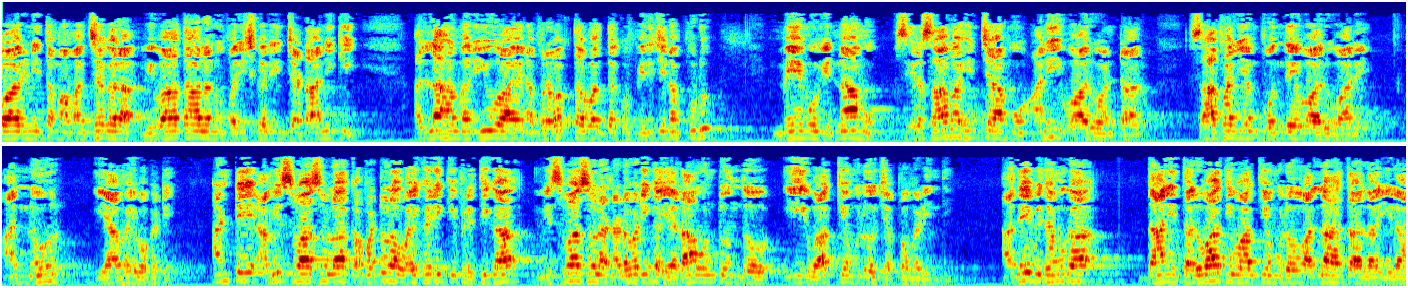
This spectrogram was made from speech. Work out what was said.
వారిని తమ మధ్య గల వివాదాలను పరిష్కరించటానికి అల్లాహ్ మరియు ఆయన ప్రవక్త వద్దకు పిలిచినప్పుడు మేము విన్నాము శిరసావహించాము అని వారు అంటారు సాఫల్యం పొందేవారు వారే అన్నూర్ యాభై ఒకటి అంటే అవిశ్వాసుల కపటుల వైఖరికి ప్రతిగా విశ్వాసుల నడవడిక ఎలా ఉంటుందో ఈ వాక్యములో చెప్పబడింది అదే విధముగా దాని తరువాతి వాక్యములో అల్లహతాల ఇలా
